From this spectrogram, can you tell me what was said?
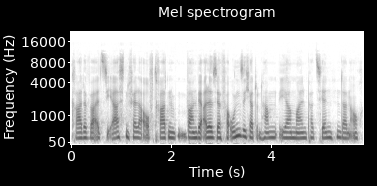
gerade als die ersten Fälle auftraten, waren wir alle sehr verunsichert und haben eher mal einen Patienten dann auch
